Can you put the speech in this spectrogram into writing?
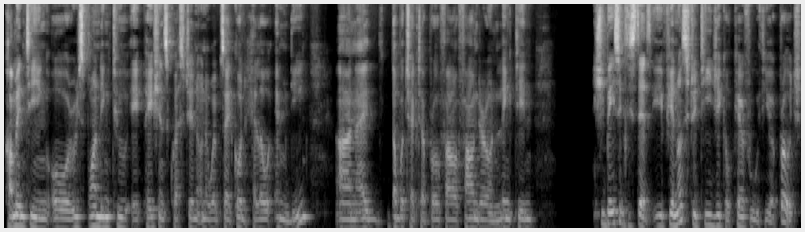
commenting or responding to a patient's question on a website called Hello MD. And I double checked her profile, found her on LinkedIn. She basically states if you're not strategic or careful with your approach,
